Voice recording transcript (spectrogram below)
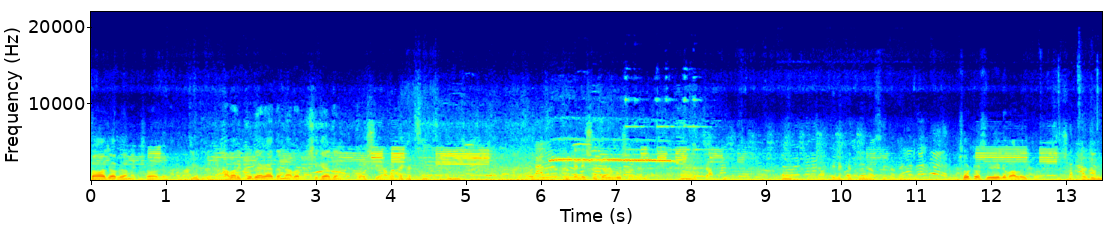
সহজ হবে অনেক সহজ হবে। আবার একটু দেখা দেন আবার শিখে দেন। অবশ্যই আবার দেখাচ্ছি। হ্যাঁ ছোট শুয়ে হলে ভালোই তো সবটার জন্য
